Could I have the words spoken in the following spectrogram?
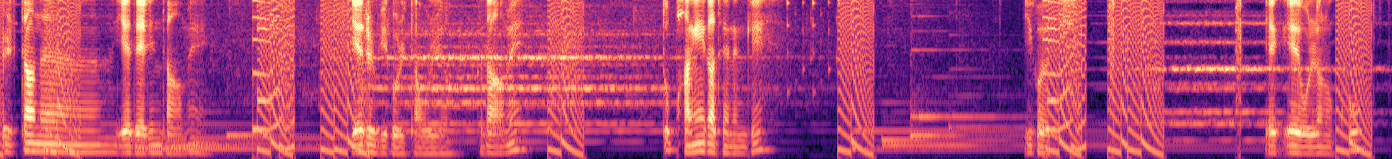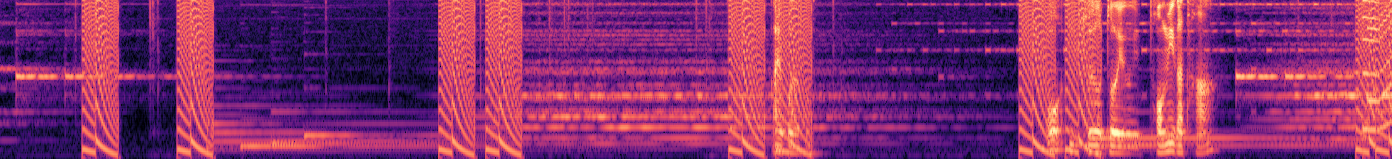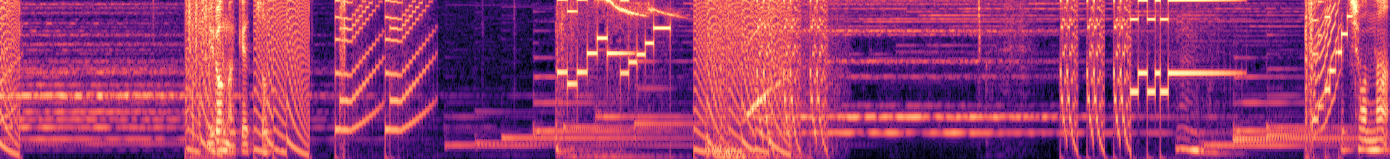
일단은 얘 내린 다음에 얘를 위로 일단 올려. 그 다음에 또 방해가 되는 게 이거였지. 얘, 얘 올려놓고 아이고 어? 너, 너 범위가 다? 이러면 깼죠. 음, 해치웠나?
